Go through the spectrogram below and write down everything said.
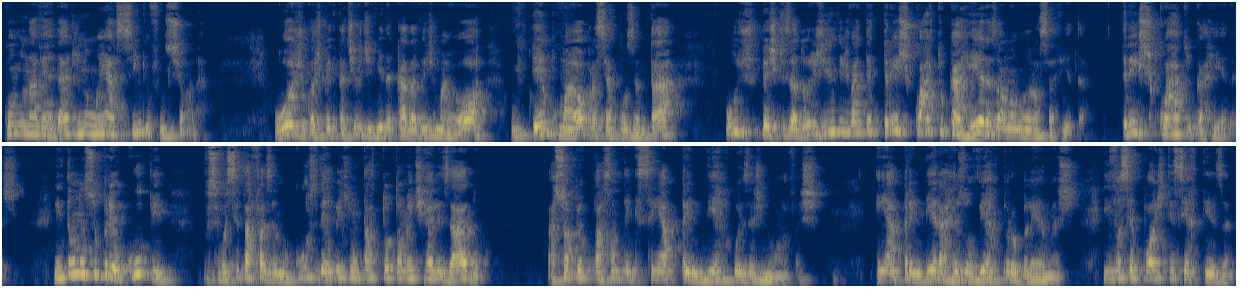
Quando na verdade não é assim que funciona. Hoje, com a expectativa de vida cada vez maior, um tempo maior para se aposentar, os pesquisadores dizem que a gente vai ter três, quatro carreiras ao longo da nossa vida três, quatro carreiras. Então não se preocupe se você está fazendo um curso e de repente não está totalmente realizado. A sua preocupação tem que ser em aprender coisas novas, em aprender a resolver problemas. E você pode ter certeza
